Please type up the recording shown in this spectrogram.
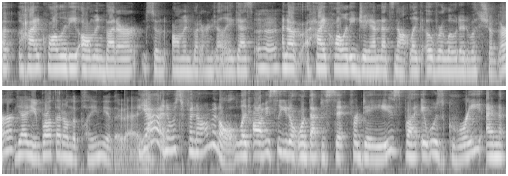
a high quality almond butter, so almond butter and jelly, I guess, Uh-huh. and a high quality jam that's not like overloaded with sugar. yeah, you brought that on the plane the other day. Yeah, and it was phenomenal. Like, obviously, you don't want that to sit for days, but it was great. And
